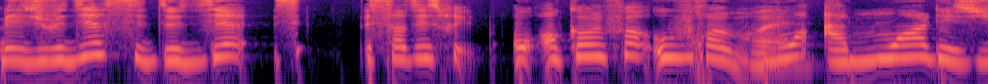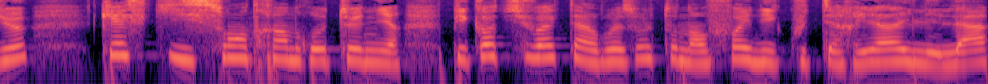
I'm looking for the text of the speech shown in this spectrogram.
mais je veux dire, c'est de dire, Saint-Esprit, encore une fois, ouvre Ouais. moi à moi les yeux. Qu'est-ce qu'ils sont en train de retenir? Puis quand tu vois que tu as l'impression que ton enfant il n'écoutait rien, il est là,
